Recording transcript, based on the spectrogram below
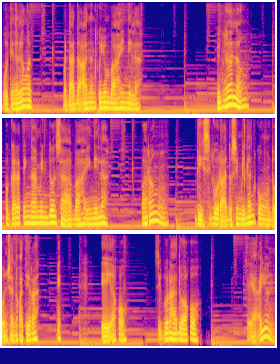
Buti na lang at madadaanan ko yung bahay nila. Yun nga lang, pagkarating namin doon sa bahay nila, parang di sigurado si Milan kung doon siya nakatira. eh ako, sigurado ako. Kaya ayun,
